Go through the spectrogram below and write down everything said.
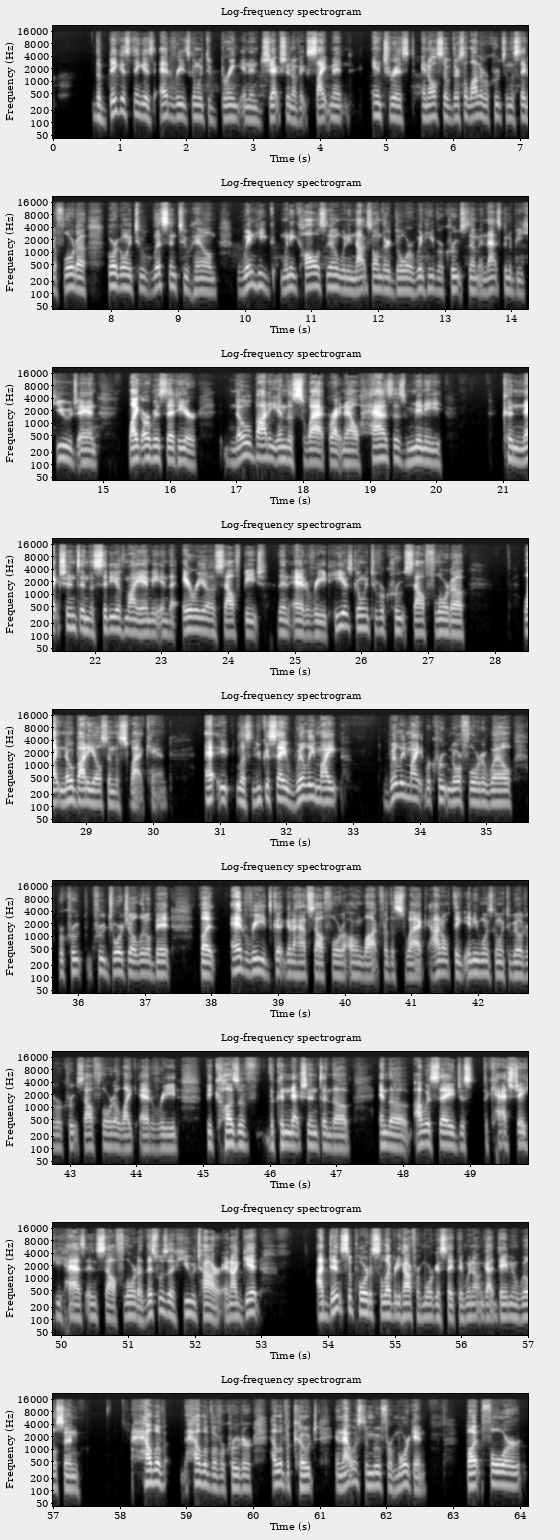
the biggest thing is Ed Reed's going to bring an injection of excitement, interest, and also there's a lot of recruits in the state of Florida who are going to listen to him when he when he calls them, when he knocks on their door, when he recruits them, and that's going to be huge. And like Urban said here, nobody in the SWAC right now has as many connections in the city of Miami in the area of South Beach than Ed Reed. He is going to recruit South Florida like nobody else in the SWAC can. Ed, listen, you could say Willie might Willie might recruit North Florida well, recruit recruit Georgia a little bit, but Ed Reed's going to have South Florida on lock for the SWAC. I don't think anyone's going to be able to recruit South Florida like Ed Reed because of the connections and the and the I would say just the cachet he has in South Florida. This was a huge hire, and I get I didn't support a celebrity hire from Morgan State. They went out and got Damon Wilson, hell of hell of a recruiter, hell of a coach, and that was the move for Morgan. But for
